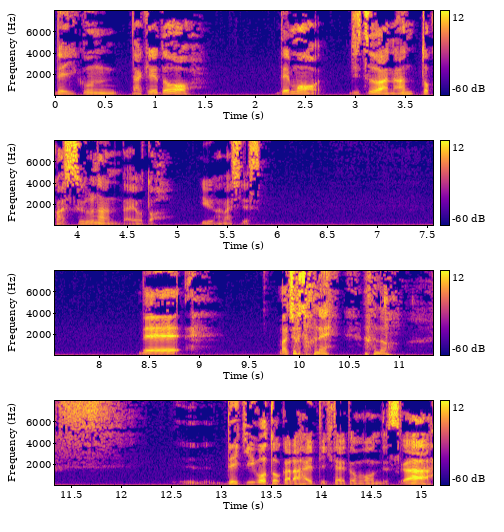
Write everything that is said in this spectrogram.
で行くんだけど、でも、実はなんとかするなんだよという話です。で、まあ、ちょっとね、あの、出来事から入っていきたいと思うんですが、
